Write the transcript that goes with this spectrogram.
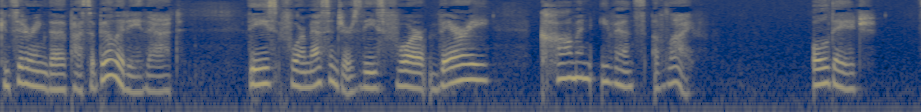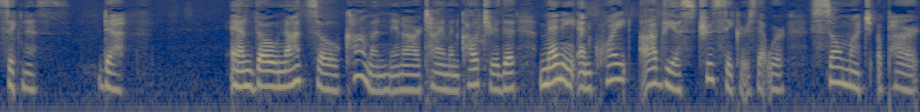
Considering the possibility that these four messengers, these four very common events of life old age, sickness, death, and though not so common in our time and culture, the many and quite obvious truth seekers that were so much a part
